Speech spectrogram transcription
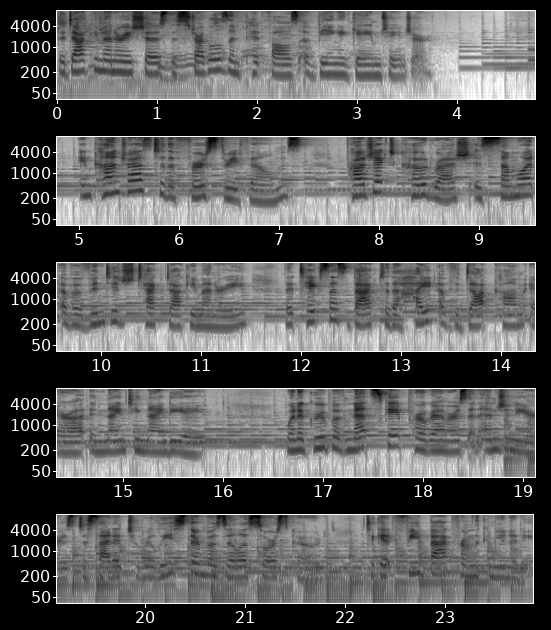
the documentary shows the struggles and pitfalls of being a game changer. In contrast to the first three films, Project Code Rush is somewhat of a vintage tech documentary that takes us back to the height of the dot-com era in 1998, when a group of Netscape programmers and engineers decided to release their Mozilla source code to get feedback from the community.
